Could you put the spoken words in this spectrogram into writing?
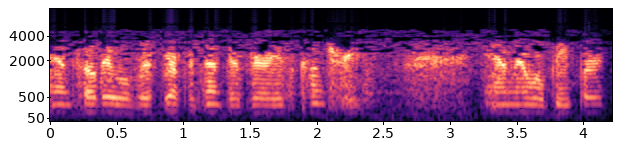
and so they will re- represent their various countries, and there will be birds.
